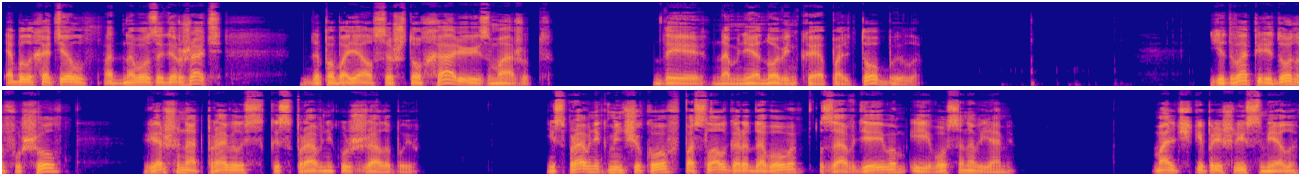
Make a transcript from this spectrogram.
Я было хотел одного задержать, да побоялся, что харю измажут. Да и на мне новенькое пальто было. Едва Передонов ушел, Вершина отправилась к исправнику с жалобою. Исправник Менчуков послал городового за Авдеевым и его сыновьями. Мальчики пришли смело,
